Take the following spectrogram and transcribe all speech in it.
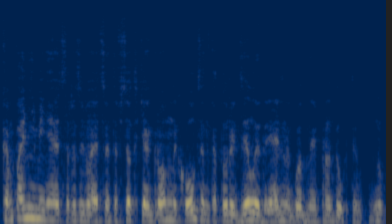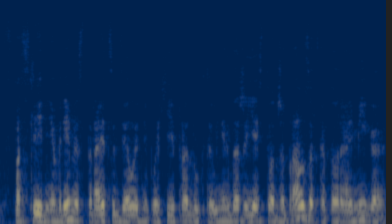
компании меняются, развиваются. Это все-таки огромный холдинг, который делает реально годные продукты. Ну, в последнее время старается делать неплохие продукты. У них даже есть тот же браузер, который Amiga,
